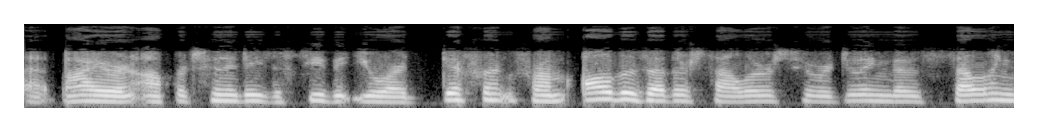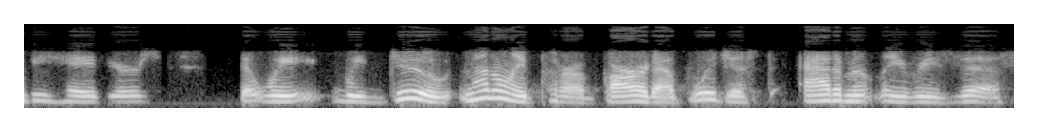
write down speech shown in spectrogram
a buyer an opportunity to see that you are different from all those other sellers who are doing those selling behaviors that we, we do not only put our guard up, we just adamantly resist.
